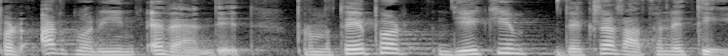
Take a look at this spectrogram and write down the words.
për ardhmërinë e vendit. Për më tepër, ndjekim deklaratën e tij.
